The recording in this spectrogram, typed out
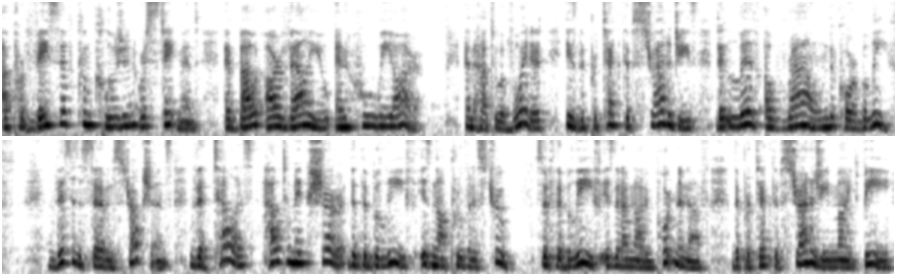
A pervasive conclusion or statement about our value and who we are. And how to avoid it is the protective strategies that live around the core belief. This is a set of instructions that tell us how to make sure that the belief is not proven as true. So, if the belief is that I'm not important enough, the protective strategy might be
